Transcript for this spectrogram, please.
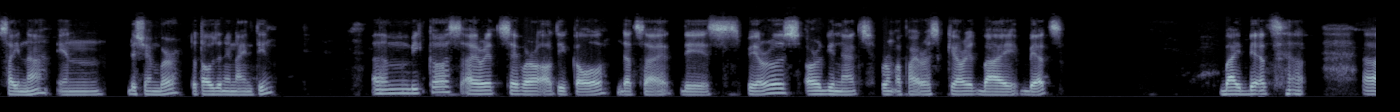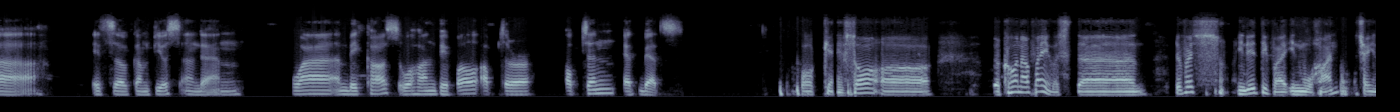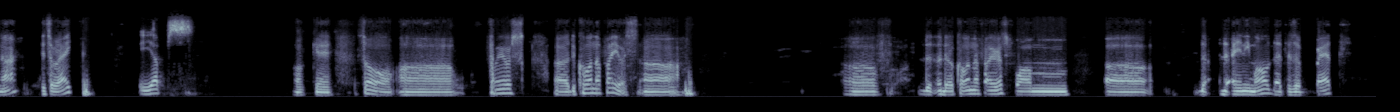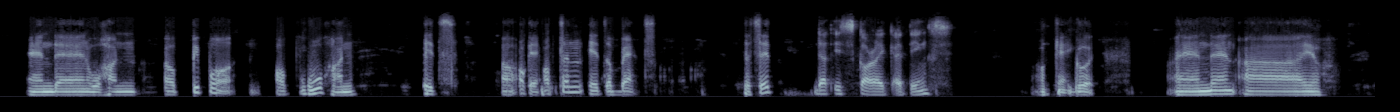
China in December 2019. Um, because I read several articles that said this virus originates from a virus carried by bats. By bats, uh, it's so confused. And then why? Because Wuhan people after often eat bats. Okay, so uh, the coronavirus, the the first identified in Wuhan, China. Is right? Yep. Okay. So, uh, virus, uh, the coronavirus, uh, uh, the, the coronavirus from uh, the, the animal that is a bat, and then Wuhan, uh, people of Wuhan, it's uh, okay. Often it's a bat. That's it. That is correct, I think. Okay, good. And then I,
